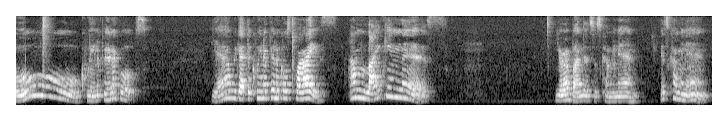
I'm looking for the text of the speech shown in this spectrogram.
Ooh, Queen of Pentacles. Yeah, we got the Queen of Pentacles twice. I'm liking this. Your abundance is coming in. It's coming in.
